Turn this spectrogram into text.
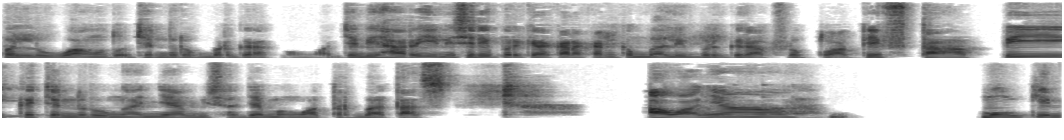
peluang untuk cenderung bergerak menguat. Jadi hari ini sih diperkirakan akan kembali bergerak fluktuatif, tapi kecenderungannya bisa saja menguat terbatas. Awalnya mungkin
